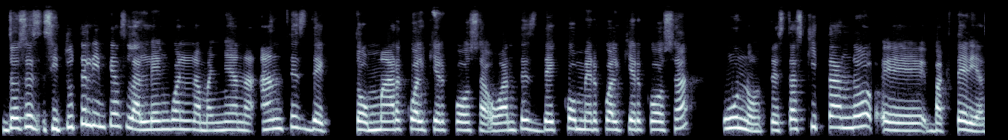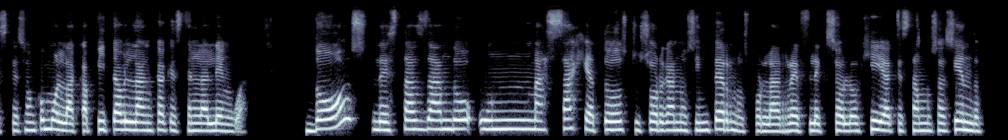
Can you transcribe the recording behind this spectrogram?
Entonces, si tú te limpias la lengua en la mañana antes de tomar cualquier cosa o antes de comer cualquier cosa, uno, te estás quitando eh, bacterias, que son como la capita blanca que está en la lengua. Dos, le estás dando un masaje a todos tus órganos internos por la reflexología que estamos haciendo.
